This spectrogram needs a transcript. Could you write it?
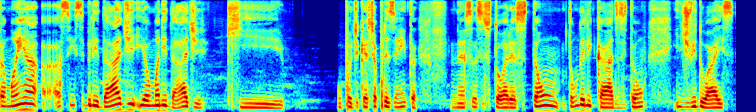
tamanha a sensibilidade e a humanidade que o podcast apresenta nessas histórias tão, tão delicadas e tão individuais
